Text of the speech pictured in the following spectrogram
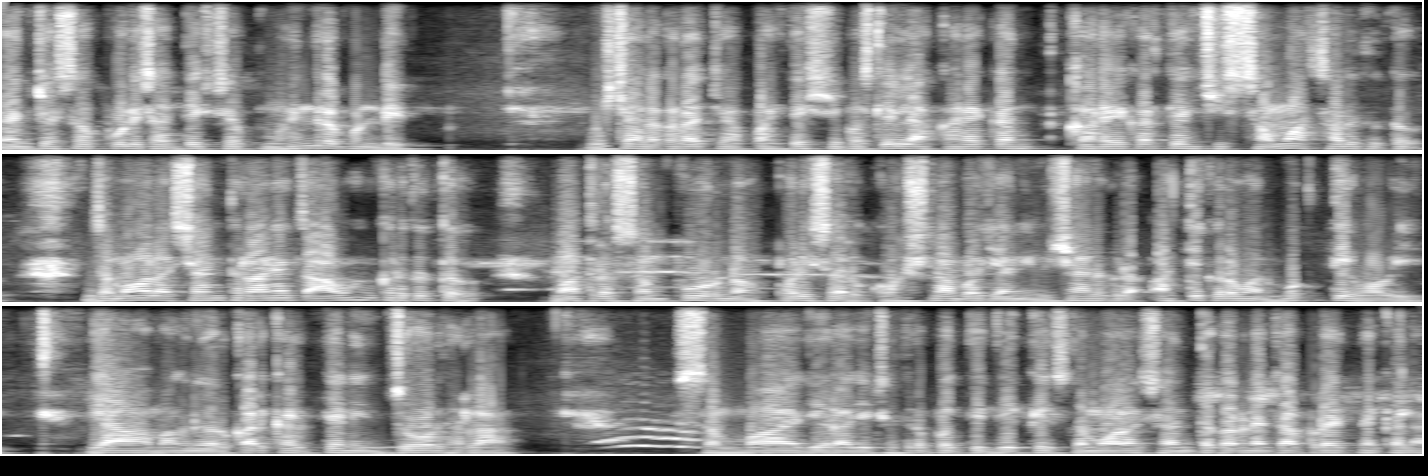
यांच्यासह पोलीस अधीक्षक महेंद्र पंडित विशालगडाच्या पायथ्याशी बसलेल्या कार्यकर कार्यकर्त्यांशी संवाद साधत होतं. जमावाला शांत राहण्याचं आवाहन करत होतं. मात्र संपूर्ण परिसर घोषणाबाजी आणि विशालगड अतिक्रमण मुक्ती व्हावी या मागणीवर कार्यकर्त्यांनी जोर धरला. संभाजीराजे छत्रपती देखील समूहाला शांत करण्याचा प्रयत्न केला.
